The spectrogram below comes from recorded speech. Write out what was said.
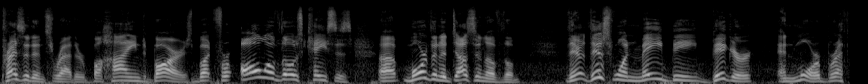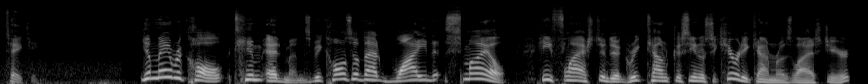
presidents rather, behind bars. But for all of those cases, uh, more than a dozen of them, there, this one may be bigger and more breathtaking. You may recall Tim Edmunds because of that wide smile he flashed into Greektown casino security cameras last year,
